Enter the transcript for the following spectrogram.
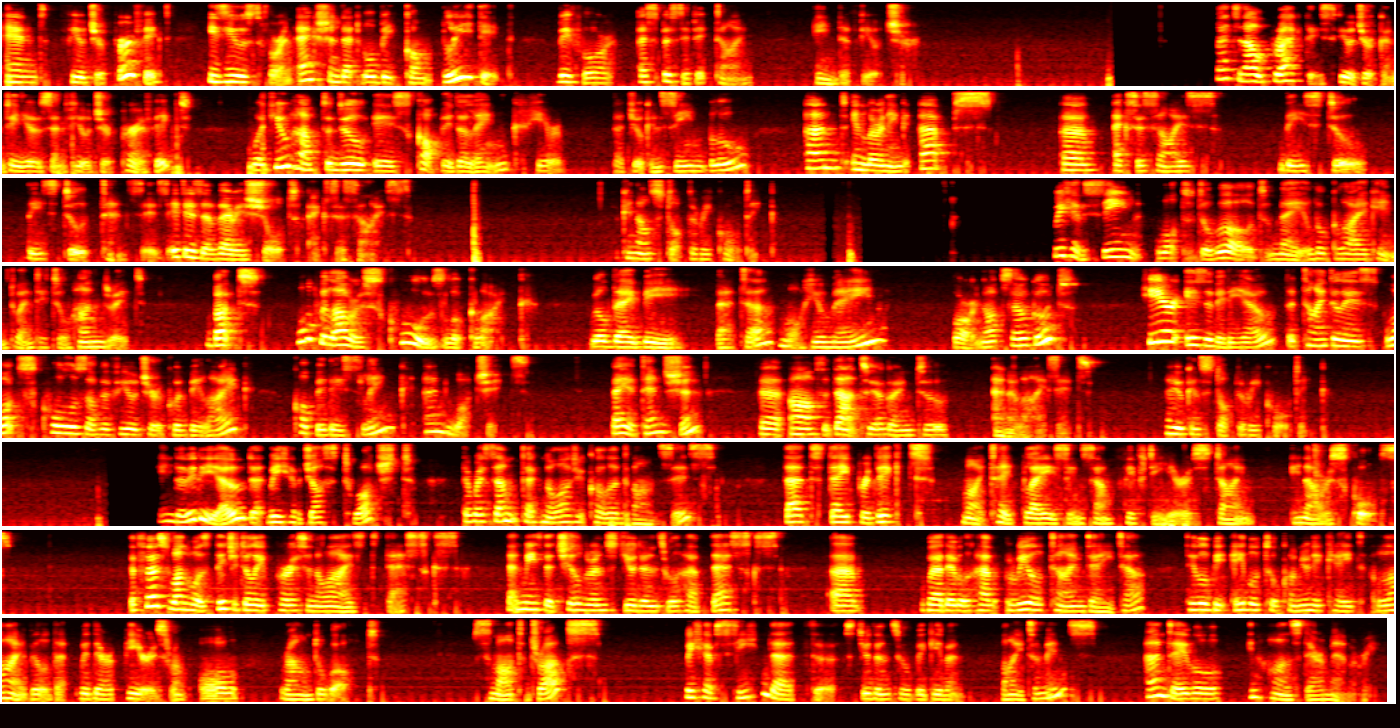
And future perfect is used for an action that will be completed before a specific time in the future. Let's now practice future continuous and future perfect. What you have to do is copy the link here that you can see in blue and in learning apps uh, exercise these two these two tenses. It is a very short exercise. You can now stop the recording. We have seen what the world may look like in 2200, but what will our schools look like? Will they be better, more humane, or not so good? Here is a video. The title is What Schools of the Future Could Be Like. Copy this link and watch it. Pay attention. Uh, after that, we are going to analyze it. Now you can stop the recording. In the video that we have just watched, there were some technological advances that they predict might take place in some 50 years' time in our schools. The first one was digitally personalized desks. That means that children, students will have desks uh, where they will have real-time data. They will be able to communicate live with their peers from all around the world. Smart drugs. We have seen that students will be given vitamins and they will enhance their memory.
